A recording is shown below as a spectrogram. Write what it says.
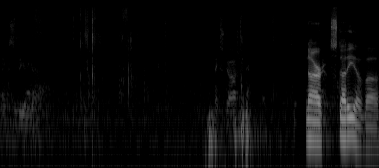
Thanks be to God. Thanks, Josh. In our study of uh,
